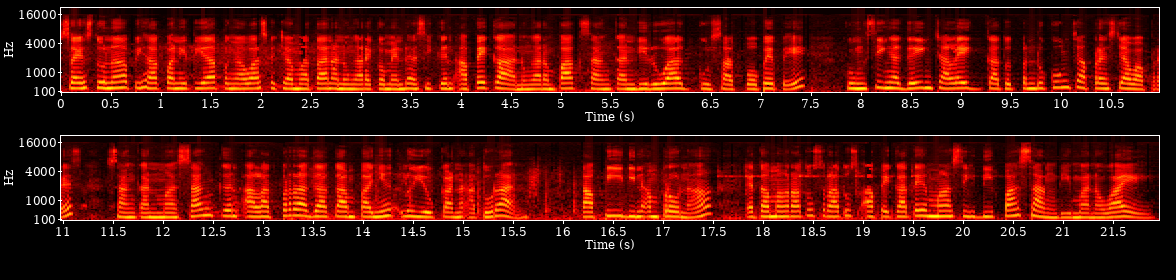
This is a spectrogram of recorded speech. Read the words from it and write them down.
Saestuna pihak panitia pengawas kecamatan anu ngarekomendasikeun APK anu ngarempak sangkan di ruang ku Satpol PP kungsi ngageing caleg katut pendukung capres cawapres sangkan masangkan alat peraga kampanye luyu kana aturan. Tapi dina emprona eta mang ratus-ratus APKT masih dipasang di mana wae.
